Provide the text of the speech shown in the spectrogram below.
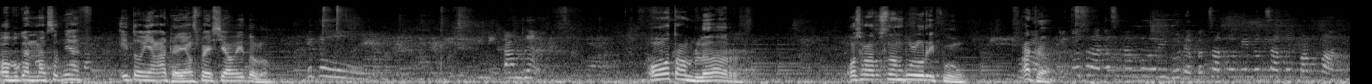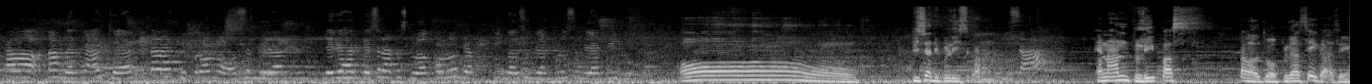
Oh, bukan maksudnya itu yang ada yang spesial itu loh. Oh, tumbler. Oh, 160 ribu. Ada? Itu 160 ribu dapat satu minum satu papan. Kalau tumblernya aja kita lagi promo 9 dari harga 120 dapat tinggal 99 ribu. Oh. Bisa dibeli sekarang. Bisa. Enakan beli pas tanggal 12 sih gak sih?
